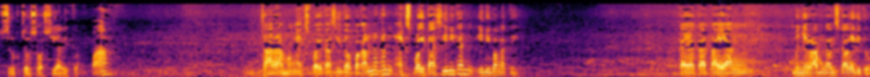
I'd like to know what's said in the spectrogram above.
struktur sosial itu apa? Cara mengeksploitasi itu apa? Karena kan eksploitasi ini kan ini banget nih. Kayak kata yang menyeramkan sekali gitu.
